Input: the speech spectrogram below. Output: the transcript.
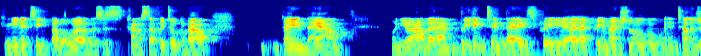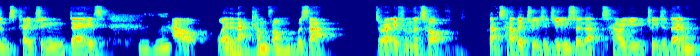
community bubble world. This is kind of stuff we talk about day in day out. When you're out there, pre LinkedIn days, pre uh, pre emotional intelligence coaching days, mm-hmm. how where did that come from? Was that directly from the top? That's how they treated you, so that's how you treated them.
